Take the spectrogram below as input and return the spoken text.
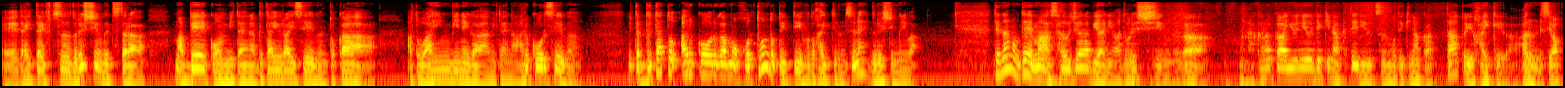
えー、大体普通ドレッシングって言ったら、まあ、ベーコンみたいな豚由来成分とかあとワインビネガーみたいなアルコール成分。そういった豚とアルコールがもうほとんどと言っていいほど入ってるんですよねドレッシングには。でなのでまあサウジアラビアにはドレッシングがなかなか輸入できなくて流通もできなかったという背景があるんですよ。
